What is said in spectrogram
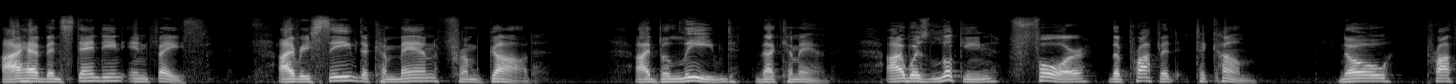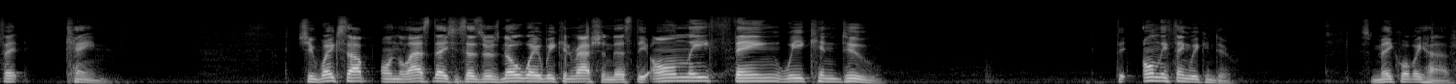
I have been standing in faith I received a command from God. I believed that command. I was looking for the prophet to come. No prophet came. She wakes up on the last day. She says, There's no way we can ration this. The only thing we can do, the only thing we can do is make what we have,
